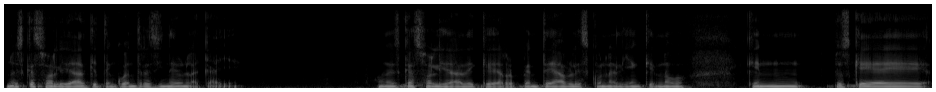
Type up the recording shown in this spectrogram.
No es casualidad que te encuentres dinero en la calle. No es casualidad de que de repente hables con alguien que no, que, pues que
